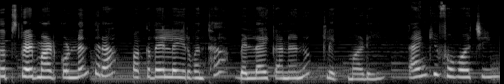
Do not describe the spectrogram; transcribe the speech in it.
ಸಬ್ಸ್ಕ್ರೈಬ್ ಮಾಡ್ಕೊಂಡ ನಂತರ ಪಕ್ಕದಲ್ಲೇ ಇರುವಂಥ ಬೆಲ್ಲೈಕಾನನ್ನು ಕ್ಲಿಕ್ ಮಾಡಿ. Thank you for watching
